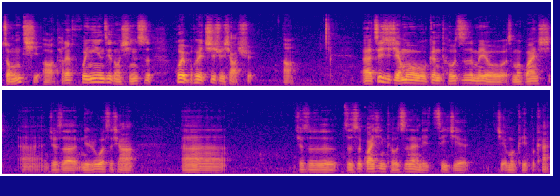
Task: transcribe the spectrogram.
总体啊，它的婚姻这种形式会不会继续下去啊？呃，这期节目跟投资没有什么关系，嗯，就是你如果是想，呃，就是只是关心投资呢，你这节节目可以不看，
